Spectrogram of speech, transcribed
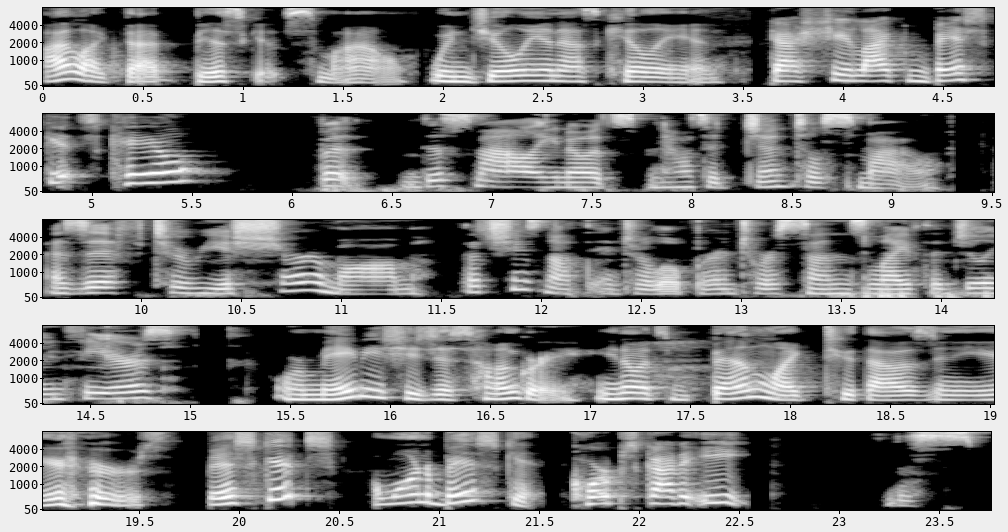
I like that biscuit smile. When Jillian asked Killian, Does she like biscuits, Kale? But this smile, you know, it's now it's a gentle smile, as if to reassure Mom that she's not the interloper into her son's life that Jillian fears. Or maybe she's just hungry. You know, it's been like 2,000 years. Biscuits? I want a biscuit. Corpse gotta eat. This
